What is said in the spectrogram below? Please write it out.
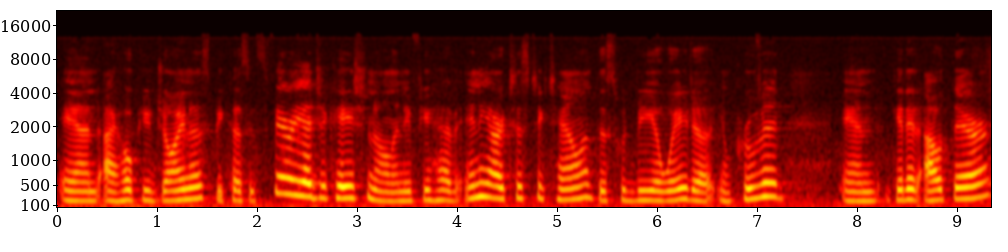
And I hope you join us because it's very educational. And if you have any artistic talent, this would be a way to improve it and get it out there.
